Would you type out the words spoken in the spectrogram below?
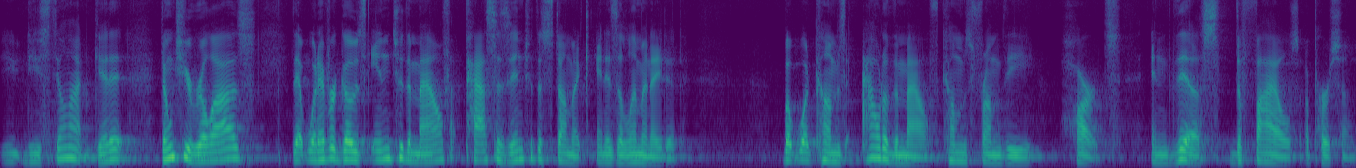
Do you, do you still not get it? Don't you realize that whatever goes into the mouth passes into the stomach and is eliminated. But what comes out of the mouth comes from the heart, and this defiles a person.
